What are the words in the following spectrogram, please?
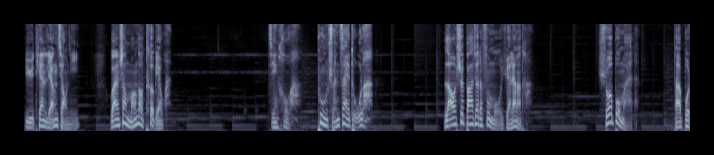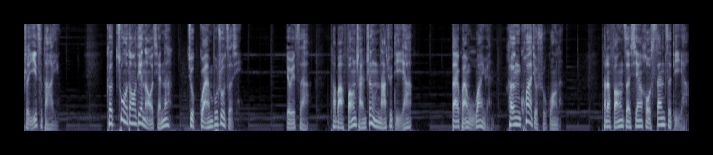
雨天两脚泥，晚上忙到特别晚。今后啊，不准再赌了。老实巴交的父母原谅了他，说不买了，他不止一次答应，可坐到电脑前呢，就管不住自己。有一次啊，他把房产证拿去抵押。贷款五万元，很快就输光了。他的房子先后三次抵押，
